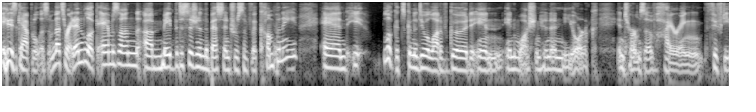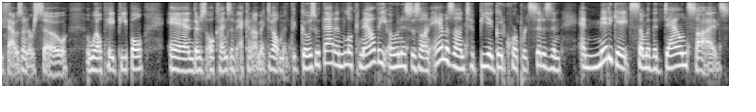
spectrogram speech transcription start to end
It is capitalism. That's right. And look, Amazon um, made the decision in the best interest of the company, and it, look, it's going to do a lot of good in in Washington and New York in terms of hiring 50,000 or so well-paid people. And there's all kinds of economic development that goes with that. And look, now the onus is on Amazon to be a good corporate citizen and mitigate some of the downsides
